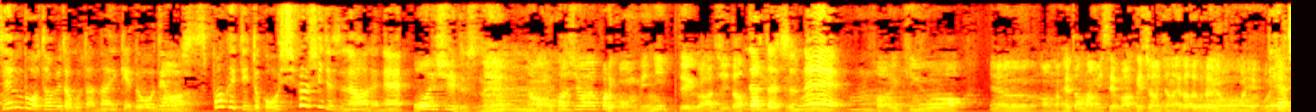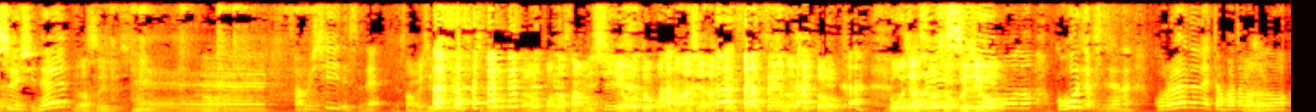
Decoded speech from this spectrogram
全部を食べたことはないけど、でもはいスパゲティとか美味しいらしいですね、あれね。美味しいですね。うんなんか昔はやっぱりコンビニっていう味だったんですよね。ねうん最近は、えーあの、下手な店負けちゃうんじゃないかとぐらいがもう美味しい。で、安いしね。安いですね。へー、寂しいですね。寂しいですよ。ちょっとあのこんな寂しい男の話じゃなくて、先生のちょっと、ゴージャスな食美味しい事を。もの、ゴージャスじゃない。この間ね、たまたまその、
